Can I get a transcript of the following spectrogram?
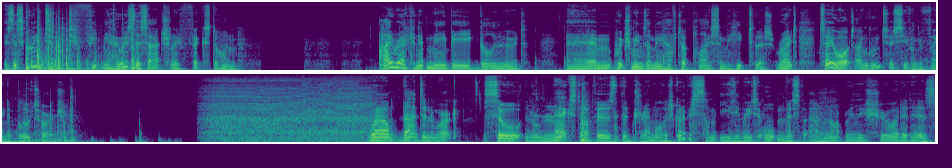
Is this going to defeat me? How is this actually fixed on? I reckon it may be glued. Um, which means I may have to apply some heat to this. Right, tell you what, I'm going to see if I can find a blowtorch. Well, that didn't work. So next up is the Dremel. There's got to be some easy way to open this, but I'm not really sure what it is.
